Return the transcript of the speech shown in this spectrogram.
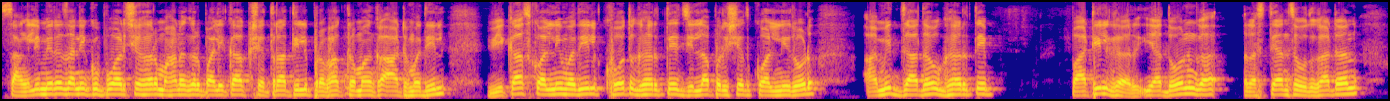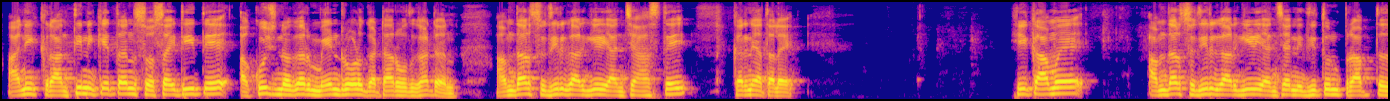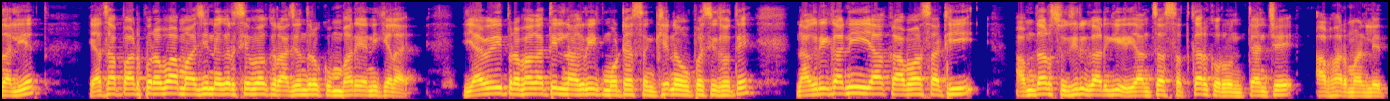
सांगली मिरज आणि कुपवाड शहर महानगरपालिका क्षेत्रातील प्रभाग क्रमांक आठमधील विकास कॉलनीमधील खोत घर ते जिल्हा परिषद कॉलनी रोड अमित जाधव घर ते पाटील घर या दोन ग रस्त्यांचं उद्घाटन आणि क्रांतिनिकेतन सोसायटी ते अकुजनगर मेन रोड गटार उद्घाटन. आमदार सुधीर गाडगीळ यांच्या हस्ते करण्यात आलंय. ही कामे आमदार सुधीर गाडगीळ यांच्या निधीतून प्राप्त झाली आहेत. याचा पाठपुरावा माजी नगरसेवक राजेंद्र कुंभार यांनी केला आहे यावेळी प्रभागातील नागरिक मोठ्या संख्येनं उपस्थित होते. नागरिकांनी या कामासाठी आमदार सुधीर गाडगीळ यांचा सत्कार करून त्यांचे आभार मानलेत.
